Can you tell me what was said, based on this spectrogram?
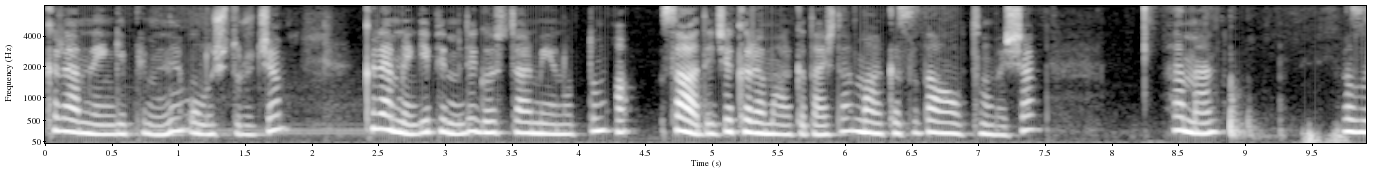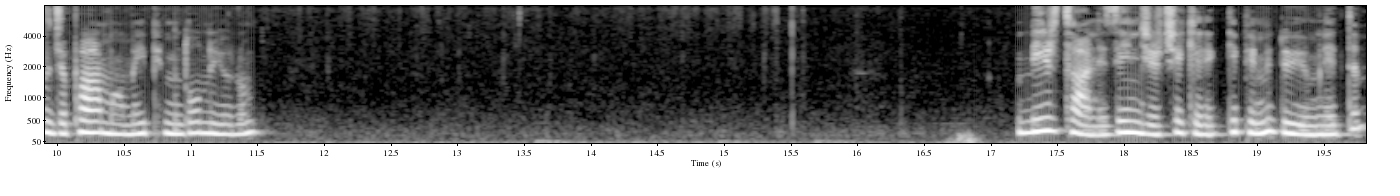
krem rengi ipimle oluşturacağım. Krem rengi ipimi de göstermeyi unuttum. Sadece krem arkadaşlar. Markası da altın başak. Hemen hızlıca parmağıma ipimi doluyorum. Bir tane zincir çekerek ipimi düğümledim.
